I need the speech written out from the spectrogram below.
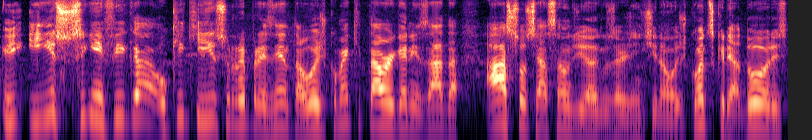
e, e, isso significa, o que, que isso representa hoje? Como é que está organizada a Associação de Angus Argentina hoje? Quantos criadores?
